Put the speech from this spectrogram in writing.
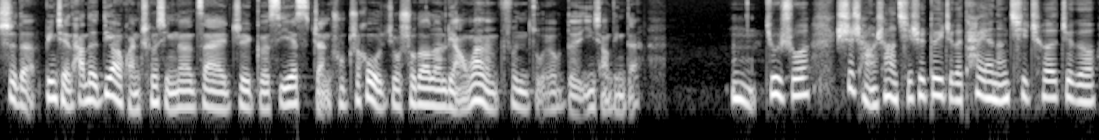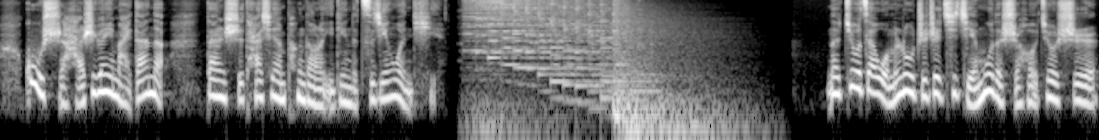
是的，并且它的第二款车型呢，在这个 CES 展出之后，就收到了两万份左右的音响订单。嗯，就是说市场上其实对这个太阳能汽车这个故事还是愿意买单的，但是它现在碰到了一定的资金问题。那就在我们录制这期节目的时候，就是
